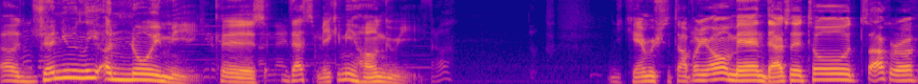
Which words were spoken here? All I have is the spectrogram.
Uh, genuinely annoy me, cause that's making me hungry. You can't reach the top on your own, man. That's what they told Sakura.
